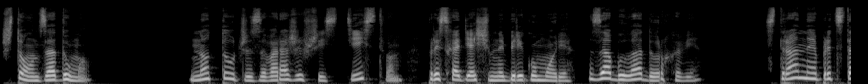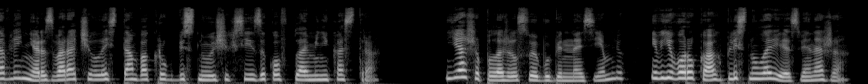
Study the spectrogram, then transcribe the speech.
Что он задумал? Но тут же, заворожившись действом, происходящим на берегу моря, забыла о Дорхове. Странное представление разворачивалось там вокруг беснующихся языков пламени костра. Яша положил свой бубен на землю, и в его руках блеснуло лезвие ножа.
